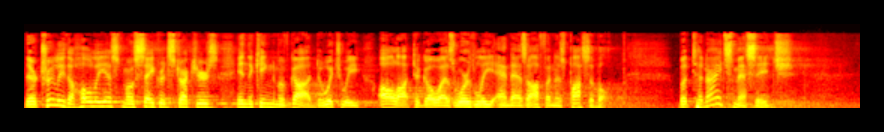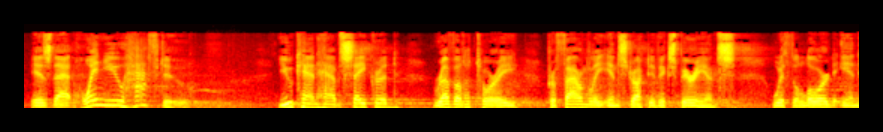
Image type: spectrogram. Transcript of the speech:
They're truly the holiest, most sacred structures in the kingdom of God, to which we all ought to go as worthily and as often as possible. But tonight's message is that when you have to, you can have sacred, revelatory, profoundly instructive experience with the Lord in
